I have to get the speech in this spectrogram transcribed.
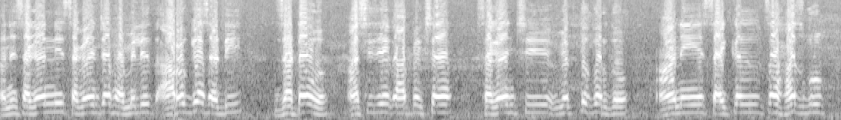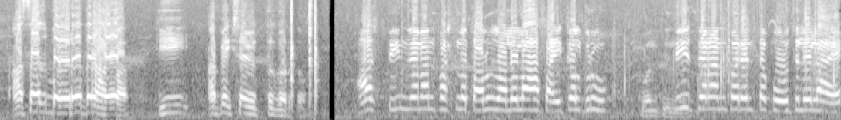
आणि सगळ्यांनी सगळ्यांच्या फॅमिलीत आरोग्यासाठी झटावं अशी जी एक अपेक्षा सगळ्यांची व्यक्त करतो. आणि सायकलचा हाच ग्रुप असाच बहरत राहावा ही अपेक्षा व्यक्त करतो. आज तीन जणांपासून चालू झालेला हा सायकल ग्रुप तीस जणांपर्यंत पोहोचलेला आहे.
